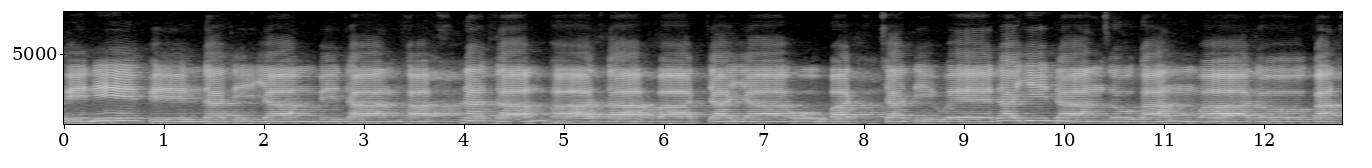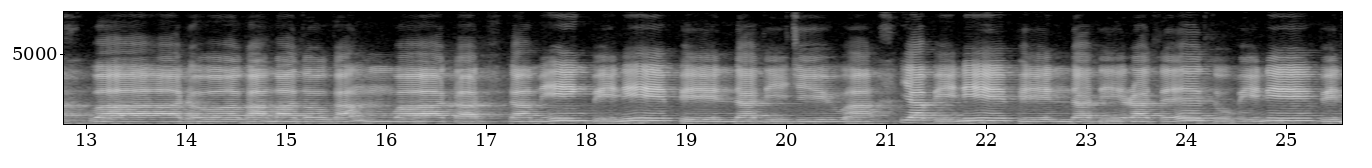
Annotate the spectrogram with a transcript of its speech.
ปินิพินดาติยัมปิทังคานาสัมภาสะปัจจยาอุปัชชติเวทยิตังสุขังวาโตกังวาโทขมาโตขังวาตัดกามิงปินิพินดาติจิวหายาปินิพินดาติระเสสุปินิพิน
